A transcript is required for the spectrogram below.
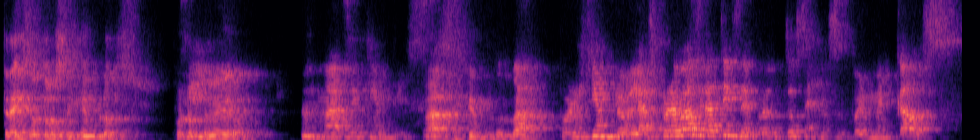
Traes otros ejemplos, por lo que veo. Más ejemplos. Más ejemplos, va. Por ejemplo, las pruebas gratis de productos en los supermercados.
